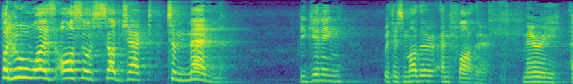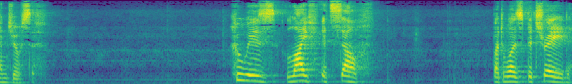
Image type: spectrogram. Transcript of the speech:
but who was also subject to men, beginning with his mother and father, Mary and Joseph. Who is life itself, but was betrayed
